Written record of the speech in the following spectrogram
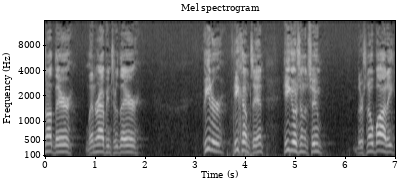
not there, linen wrappings are there. Peter, he comes in, he goes in the tomb, there's no body,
